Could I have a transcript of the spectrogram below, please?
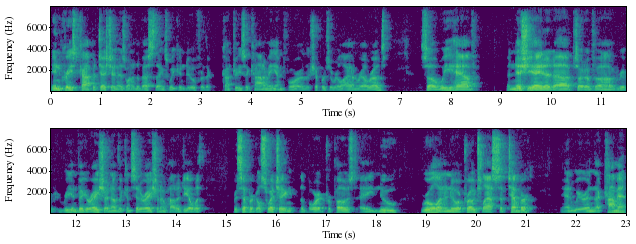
increased competition is one of the best things we can do for the country's economy and for the shippers who rely on railroads. So we have initiated a sort of uh, re- reinvigoration of the consideration of how to deal with reciprocal switching. The board proposed a new rule and a new approach last September, and we're in the comment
